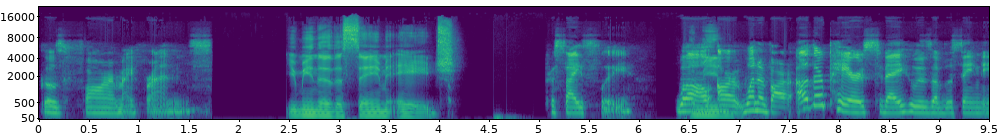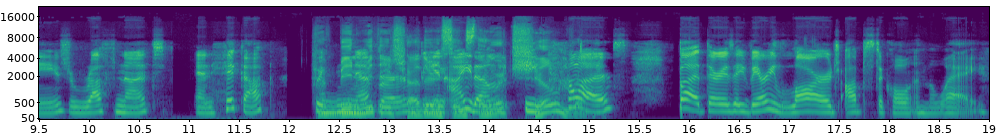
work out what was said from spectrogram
goes far, my friends. You mean they're the same age? Precisely. Well, mean- our one of our other pairs today, who is of the same age, Ruffnut and Hiccup, could been never with each other be an item because, but there is a very large obstacle in the way.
